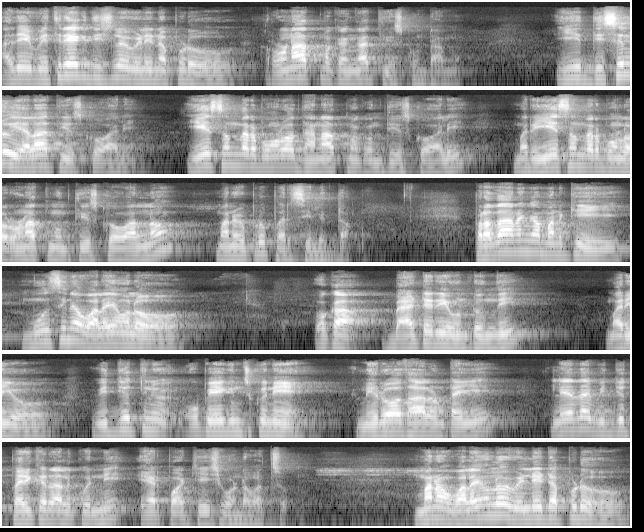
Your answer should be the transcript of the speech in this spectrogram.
అదే వ్యతిరేక దిశలో వెళ్ళినప్పుడు రుణాత్మకంగా తీసుకుంటాము. ఈ దిశలు ఎలా తీసుకోవాలి? ఏ సందర్భంలో ధనాత్మకం తీసుకోవాలి? మరి ఏ సందర్భంలో రుణాత్మకం తీసుకోవాలనో మనం ఇప్పుడు పరిశీలిద్దాం. ప్రధానంగా మనకి మూసిన వలయంలో ఒక బ్యాటరీ ఉంటుంది. మరియు విద్యుత్ని ఉపయోగించుకునే నిరోధాలు ఉంటాయి లేదా విద్యుత్ పరికరాలు కొన్ని ఏర్పాటు చేసి ఉండవచ్చు. మనం వలయంలో వెళ్ళేటప్పుడు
